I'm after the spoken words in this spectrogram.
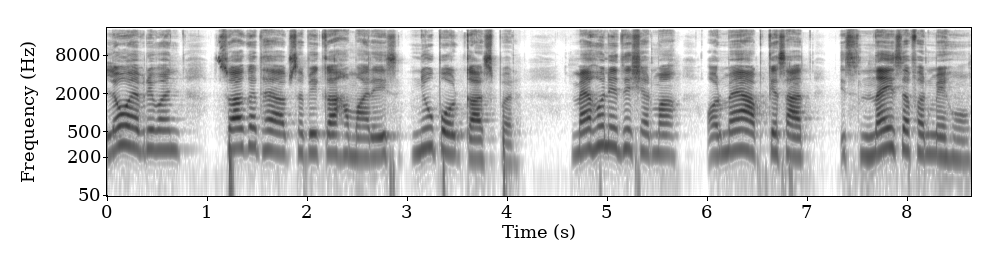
हेलो एवरीवन, स्वागत है आप सभी का हमारे इस न्यू पॉडकास्ट पर। मैं हूँ निधि शर्मा और मैं आपके साथ इस नए सफ़र में हूँ,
